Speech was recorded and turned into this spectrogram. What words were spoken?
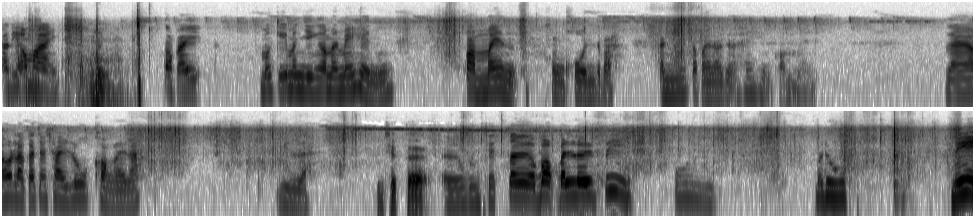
อันนี้เอาใหม่ ต่อไป เมื่อกี้มันยิงแล้วมันไม่เห็นความแม่นของคนใช่ปะอันนี้ต่อไปเราจะให้เห็นความแม่น แล้วเราก็จะใช้ลูกของอะไรนะ วินแหละวินเชสเตอร์ เออ วินเชสเตอร์ บอกมันเลยสิ อุ้ย มาดู นี่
